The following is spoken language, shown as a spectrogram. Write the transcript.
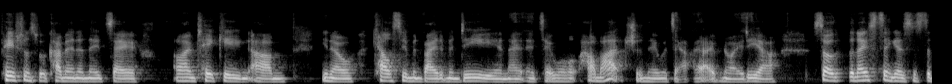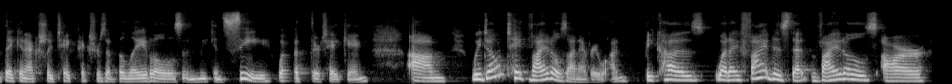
patients would come in and they'd say, oh, I'm taking, um, you know, calcium and vitamin D. And I'd say, well, how much? And they would say, I have no idea. So the nice thing is, is that they can actually take pictures of the labels and we can see what they're taking. Um, we don't take vitals on everyone because what I find is that vitals are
